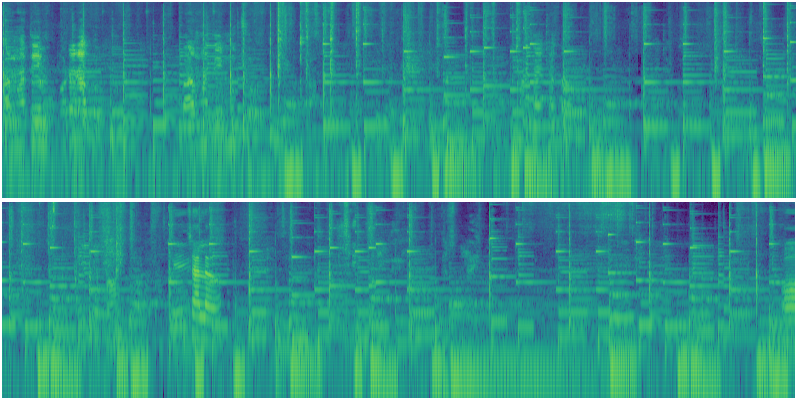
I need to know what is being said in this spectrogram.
বাম হাতে ওটা রাখো বাম হাতে মুছো। চলো। ও।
